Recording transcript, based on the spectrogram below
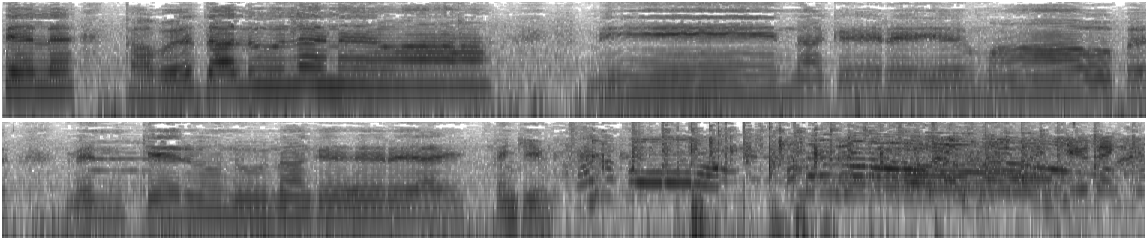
පෙළ තව දලුලනවා. මේ නගරය මා ඔබ වෙන් කෙරුණු නගරයයි Thank you. Thank you, thank you.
